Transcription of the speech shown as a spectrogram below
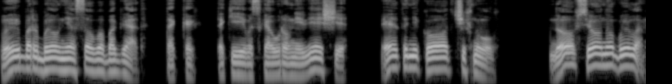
Выбор был не особо богат, так как такие высокоуровневые вещи — это не кот чихнул. Но все оно было.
